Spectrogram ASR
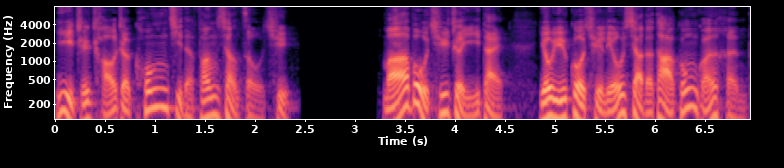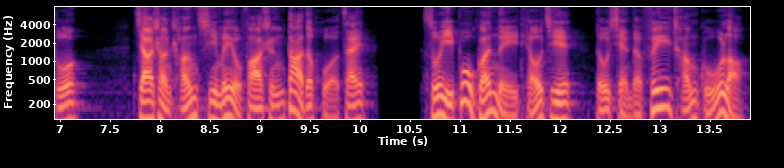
一直朝着空寂的方向走去。麻布区这一带，由于过去留下的大公馆很多，加上长期没有发生大的火灾，所以不管哪条街都显得非常古老，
